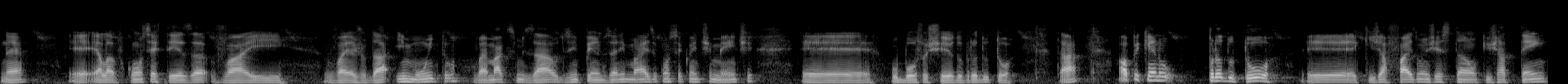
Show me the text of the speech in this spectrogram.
né? É, ela com certeza vai vai ajudar e muito vai maximizar o desempenho dos animais e, consequentemente, é, o bolso cheio do produtor. Tá? Ao pequeno produtor é, que já faz uma gestão, que já tem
